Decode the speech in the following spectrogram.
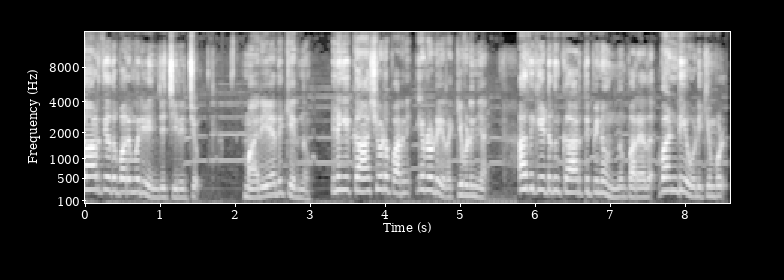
കാർത്തി അത് പറയുമ്പോൾ ഒരു എഞ്ചി ചിരിച്ചു. മര്യാദയ്ക്കിരുന്നു ഇല്ലെങ്കിൽ കാശിയോട് പറഞ്ഞ് ഇവളോട് ഇറക്കി വിടും ഞാൻ. അത് കേട്ടതും കാർത്തി പിന്നെ ഒന്നും പറയാതെ വണ്ടി ഓടിക്കുമ്പോൾ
